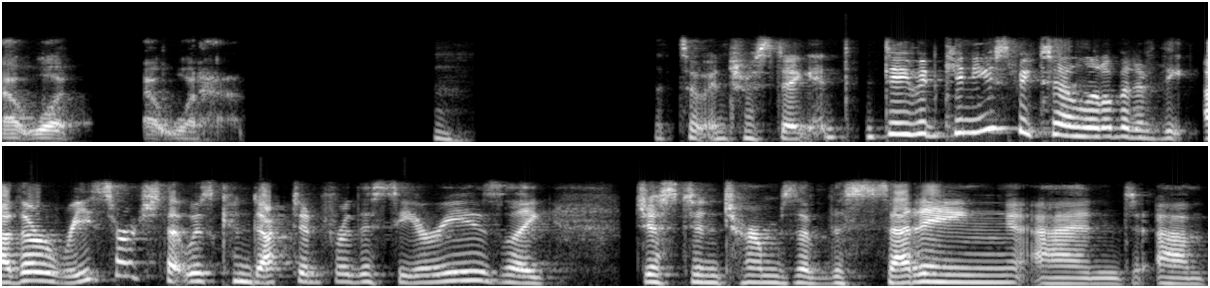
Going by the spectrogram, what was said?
at what at what happened. That's so interesting. David, can you speak to a little bit of the other research that was conducted for the series, like just in terms of the setting and um,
